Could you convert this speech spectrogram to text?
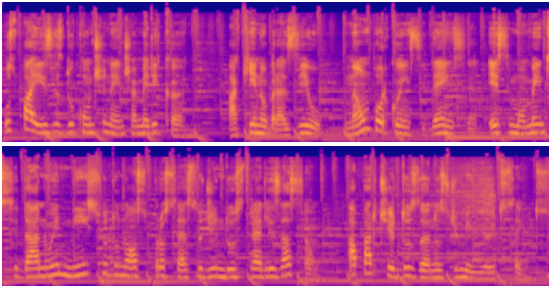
os países do continente americano. Aqui no Brasil, não por coincidência, esse momento se dá no início do nosso processo de industrialização, a partir dos anos de 1800.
